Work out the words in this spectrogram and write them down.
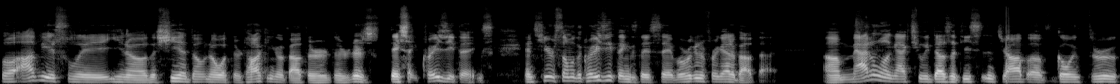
well, obviously, you know, the Shia don't know what they're talking about. They're, they're just, they say crazy things. And here's some of the crazy things they say, but we're going to forget about that. Um, Madelung actually does a decent job of going through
